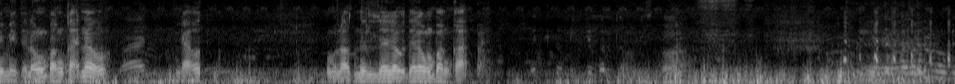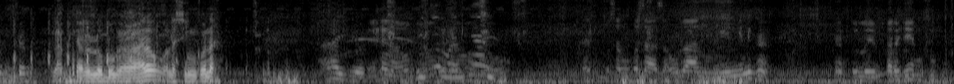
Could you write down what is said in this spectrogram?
Eh, may dalawang bangka na oh. Laot. Kumulaot na dalaw, dalawang bangka. Oh. Lapit na lulubog ang araw, alas 5 na.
